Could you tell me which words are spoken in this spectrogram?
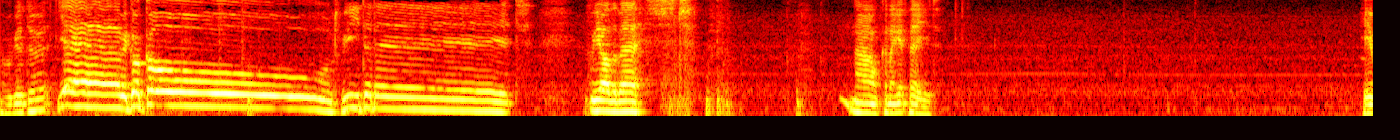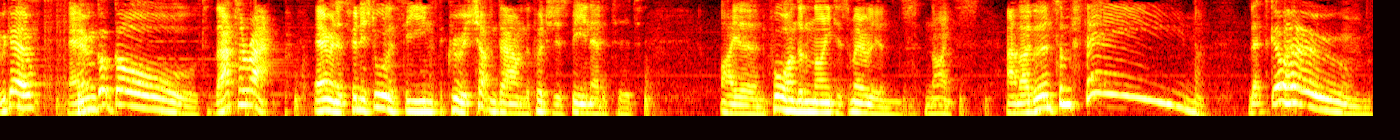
Are we gonna do it? Yeah, we got gold! We did it! We are the best. Now, can I get paid? Here we go. Aaron got gold. That's a wrap. Aaron has finished all the scenes. The crew is shutting down. The footage is being edited. I earn 490 simoleons. Nice. And I've earned some fame. Let's go home.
